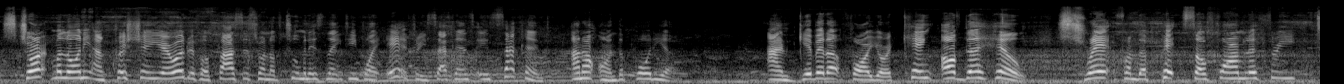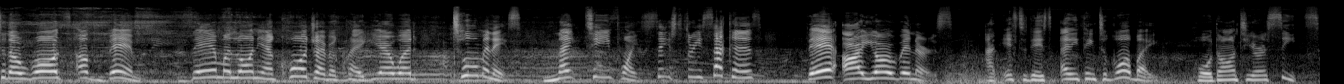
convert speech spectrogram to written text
Stuart Maloney and Christian Yearwood with a fastest run of 2 minutes 19.83 seconds in second and are on the podium. And give it up for your king of the hill, straight from the pits of Formula 3 to the roads of BIM, Zane Maloney and co-driver Kriegg Yearwood, 2 minutes 19.63 seconds. They are your winners. And if today's anything to go by, hold on to your seats.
